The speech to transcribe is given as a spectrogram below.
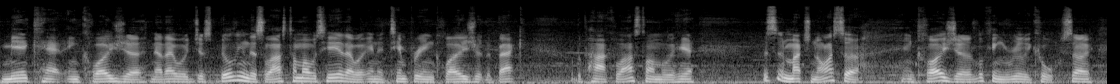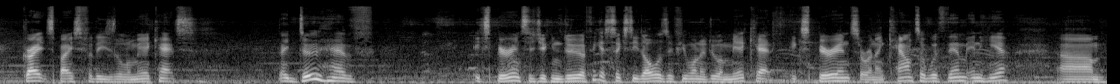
meerkat enclosure. Now they were just building this last time I was here. They were in a temporary enclosure at the back of the park last time we were here. This is a much nicer enclosure, looking really cool. So great space for these little meerkats. They do have experiences you can do. I think it's $60 if you want to do a meerkat experience or an encounter with them in here. Um,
